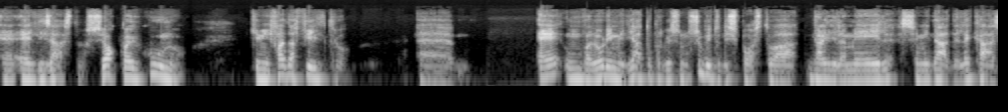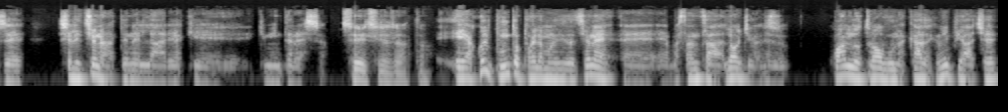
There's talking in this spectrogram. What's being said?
è, è il disastro. Se ho qualcuno che mi fa da filtro eh, è un valore immediato perché sono subito disposto a dargli la mail se mi dà delle case selezionate nell'area che, che mi interessa. Sì, sì, esatto. E a quel punto poi la monetizzazione è, è abbastanza logica, nel senso, quando trovo una casa che mi piace,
